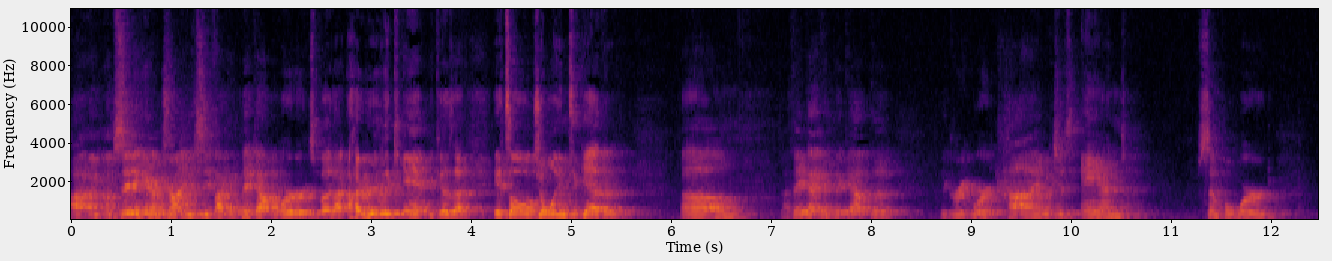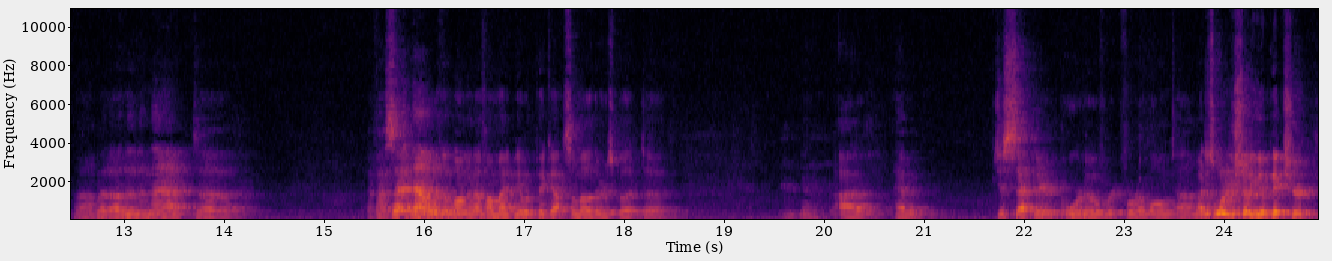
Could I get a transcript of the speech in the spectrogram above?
I'm, I'm, sitting here, I'm trying to see if I can pick out words, but I, I really can't because I, it's all joined together. Um, I think I can pick out the, the Greek word kai, which is and, simple word. Uh, but other than that, uh, if I sat down with it long enough, I might be able to pick out some others, but uh, I haven't just sat there and pored over it for a long time. I just wanted to show you a picture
